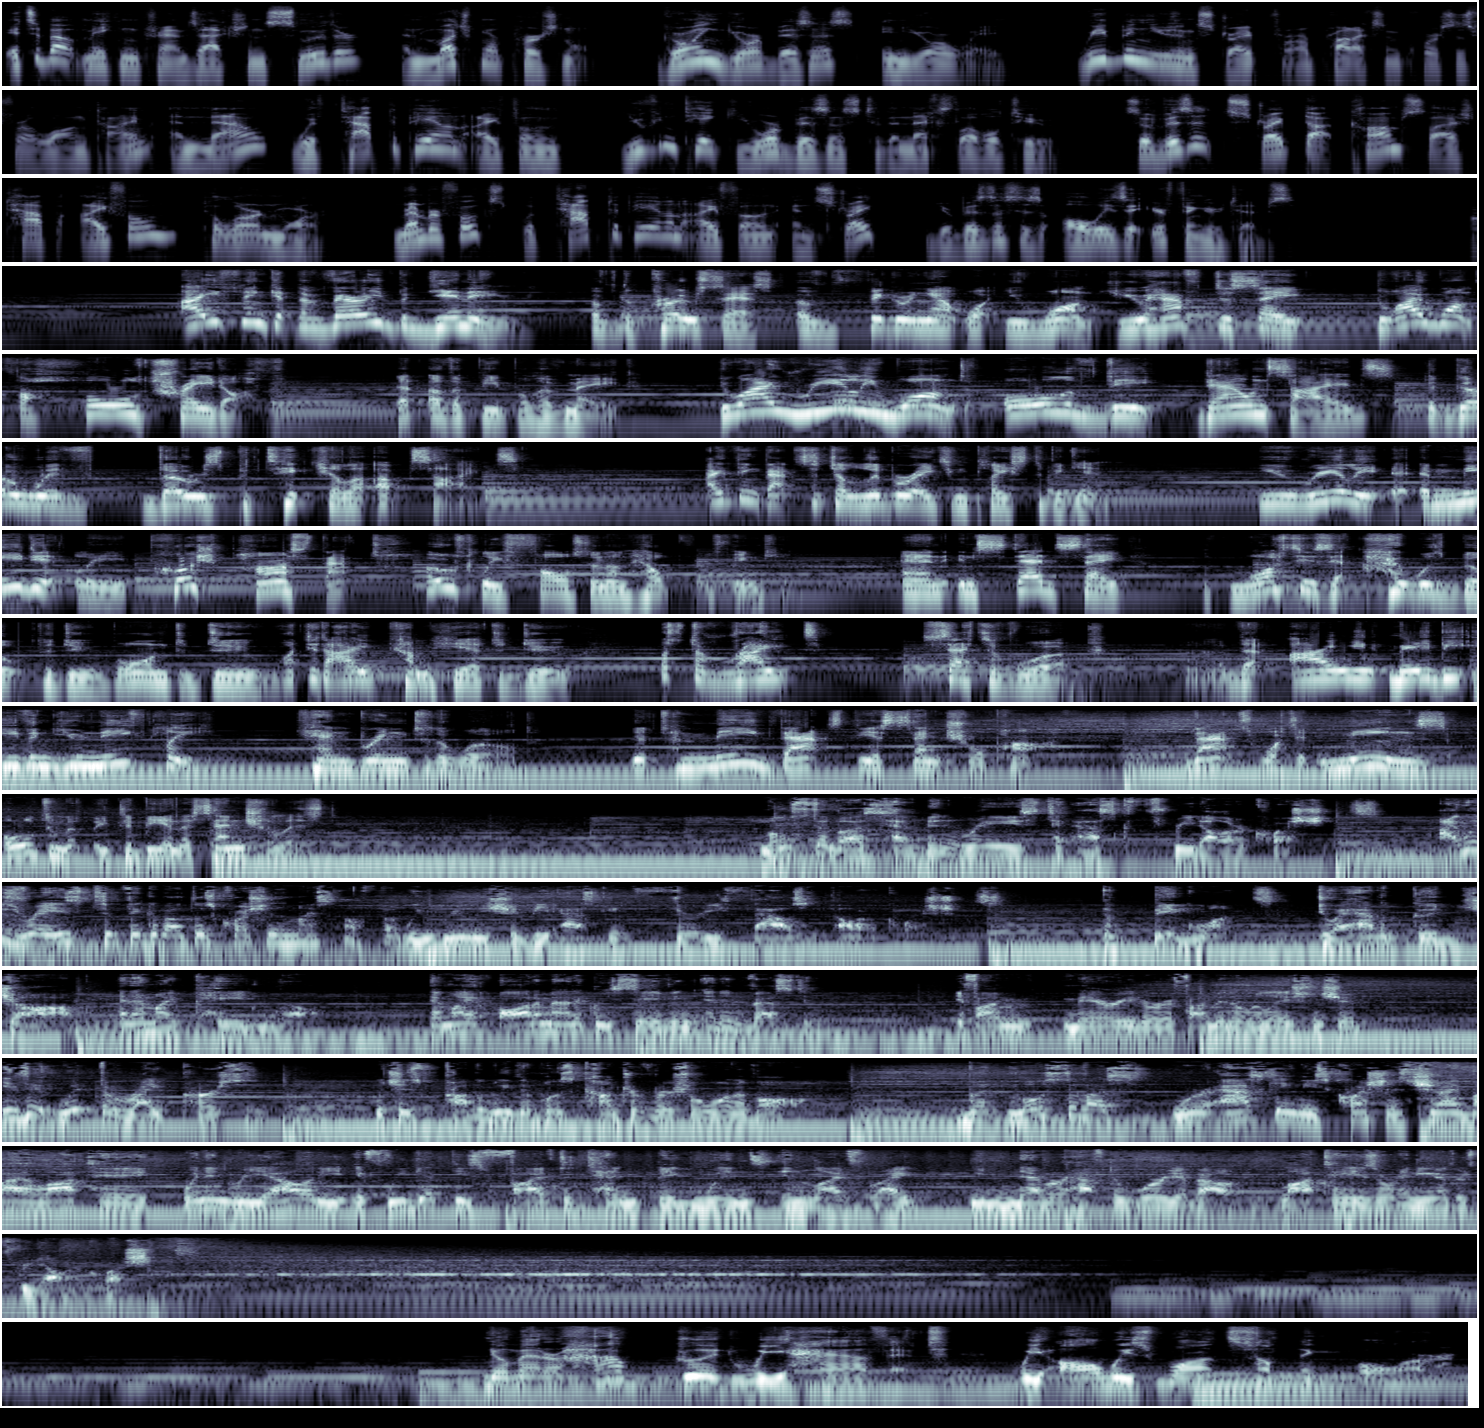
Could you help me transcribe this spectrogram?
It's about making transactions smoother and much more personal, growing your business in your way. We've been using Stripe for our products and courses for a long time, and now with Tap to Pay on iPhone, you can take your business to the next level too. So visit stripe.com slash tap iPhone to learn more. Remember, folks, with Tap to Pay on iPhone and Stripe, your business is always at your fingertips. I think at the very beginning of the process of figuring out what you want. You have to say, do I want the whole trade off that other people have made? Do I really want all of the downsides that go with those particular upsides? I think that's such a liberating place to begin. You really immediately push past that totally false and unhelpful thinking and instead say, what is it I was built to do, born to do? What did I come here to do? What's the right set of work uh, that I maybe even uniquely can bring to the world? You know, to me, that's the essential path. That's what it means ultimately to be an essentialist. Most of us have been raised to ask $3 questions. I was raised to think about those questions myself, but we really should be asking $30,000 questions the big ones. Do I have a good job and am I paid well? Am I automatically saving and investing? If I'm married or if I'm in a relationship, is it with the right person? Which is probably the most controversial one of all. But most of us, we're asking these questions should I buy a latte? When in reality, if we get these five to 10 big wins in life right, we never have to worry about lattes or any other $3 questions. no matter how good we have it, we always want something more.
